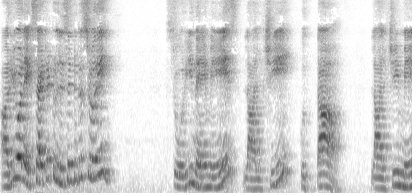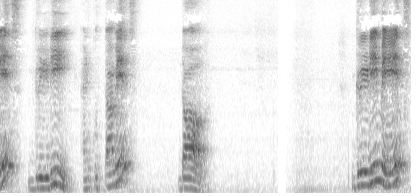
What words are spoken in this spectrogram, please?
Are you all excited to listen to the story? Story name is Lalchi Kutta. Lalchi means greedy and Kutta means dog. Greedy means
